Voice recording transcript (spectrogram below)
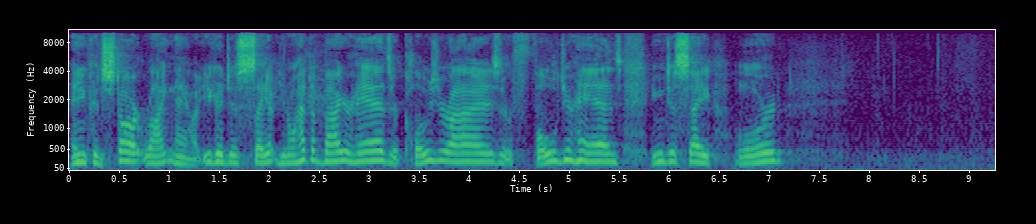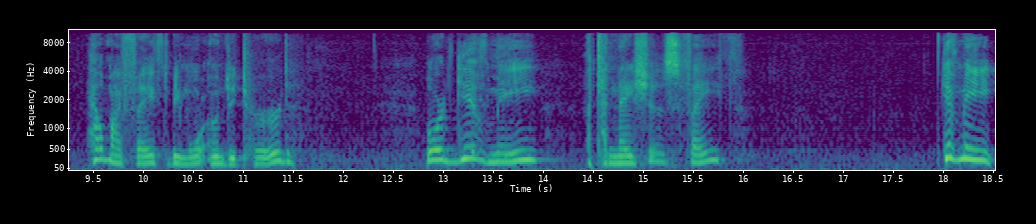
And you can start right now. You could just say it. You don't have to bow your heads or close your eyes or fold your hands. You can just say, Lord, help my faith to be more undeterred. Lord, give me a tenacious faith. Give me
